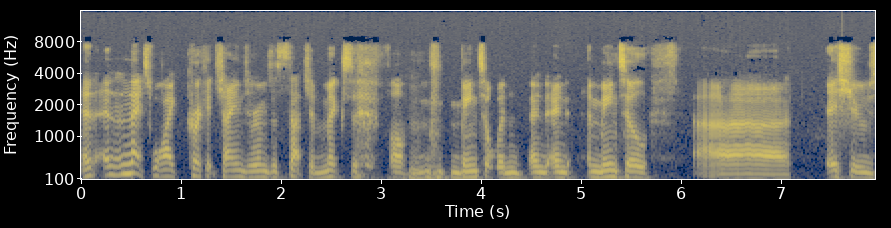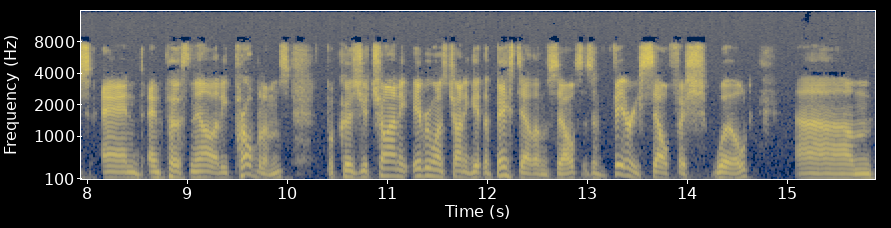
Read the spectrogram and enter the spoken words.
and, and that's why cricket change rooms are such a mix of, of mental and and, and mental uh, issues and and personality problems because you're trying to everyone's trying to get the best out of themselves. It's a very selfish world. Um,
